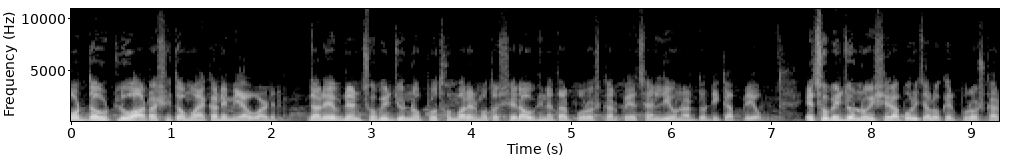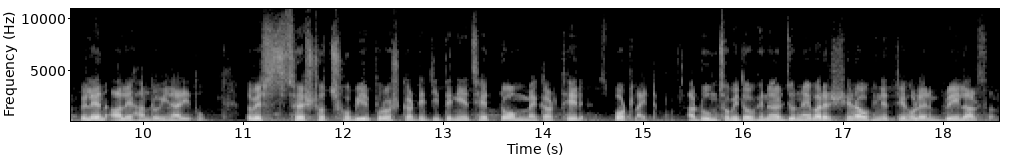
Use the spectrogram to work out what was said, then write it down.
পর্দা উঠল আটাশিতম একাডেমি অ্যাওয়ার্ডের। দ্য রেভনেন্ট ছবির জন্য প্রথমবারের মতো সেরা অভিনেতার পুরস্কার পেয়েছেন লিওনার্দো ডিকাপ্রিও এ ছবির জন্যই সেরা পরিচালকের পুরস্কার পেলেন আলেহান্ড্রো ইনারিতু। তবে শ্রেষ্ঠ ছবির পুরস্কারটি জিতে নিয়েছে টম ম্যাকার্থের স্পটলাইট। আর রুম ছবিতে অভিনয়ের জন্য এবারের সেরা অভিনেত্রী হলেন ব্রি লারসন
